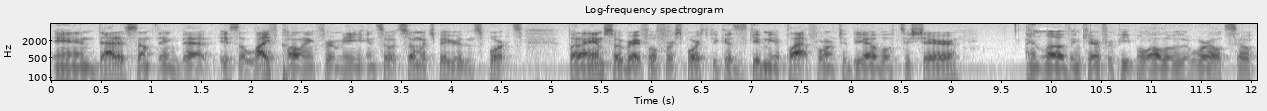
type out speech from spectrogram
And that is something that is a life calling for me, and so it's so much bigger than sports. But I am so grateful for sports because it's given me a platform to be able to share and love and care for people all over the world. So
